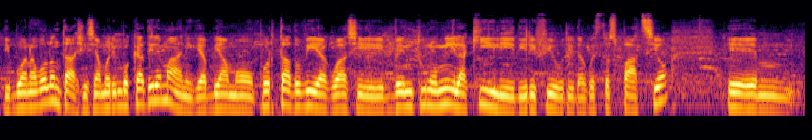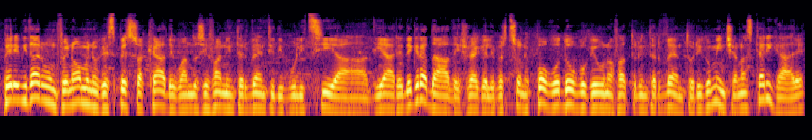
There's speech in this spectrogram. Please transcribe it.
di buona volontà, ci siamo rimboccati le maniche, abbiamo portato via quasi 21.000 kg di rifiuti da questo spazio e, mh, per evitare un fenomeno che spesso accade quando si fanno interventi di pulizia di aree degradate, cioè che le persone poco dopo che uno ha fatto l'intervento ricominciano a scaricare,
